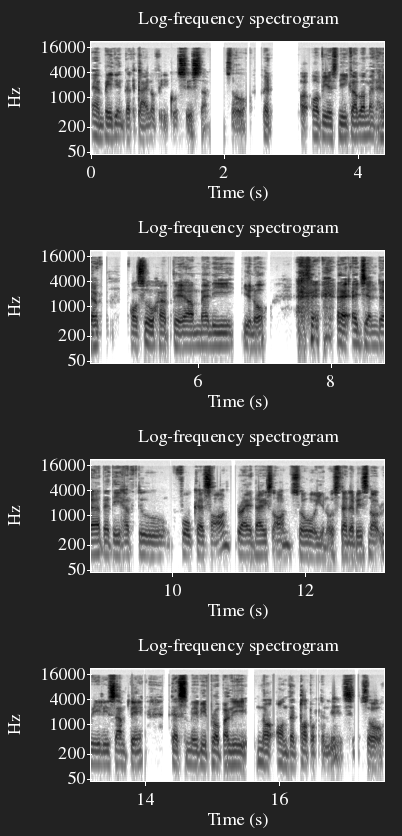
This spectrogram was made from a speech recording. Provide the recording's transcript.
and building that kind of ecosystem. So but obviously government have also have their many you know agenda that they have to focus on prioritize on. So you know startup is not really something that's maybe properly not on the top of the list. So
